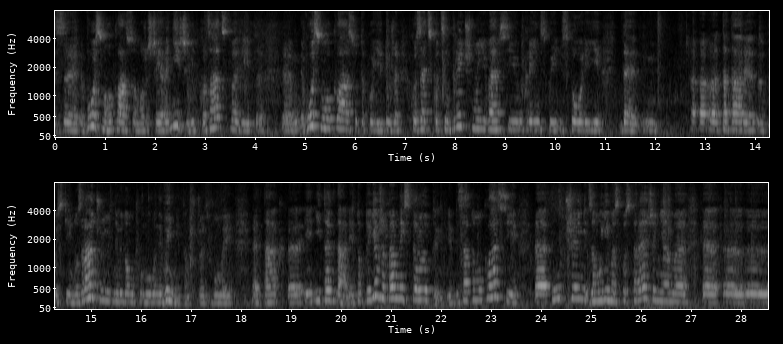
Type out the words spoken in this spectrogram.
з 8 класу, може ще й раніше, від козацтва, від е, 8 класу, такої дуже козацько-центричної версії української історії, де е, е, е, татари е, постійно зраджують, невідомо кому вони винні там щось були, е, так, е, і, і так далі. Тобто є вже певний стереотип. І в 10 класі е, учень, за моїми спостереженнями, е, е, е,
